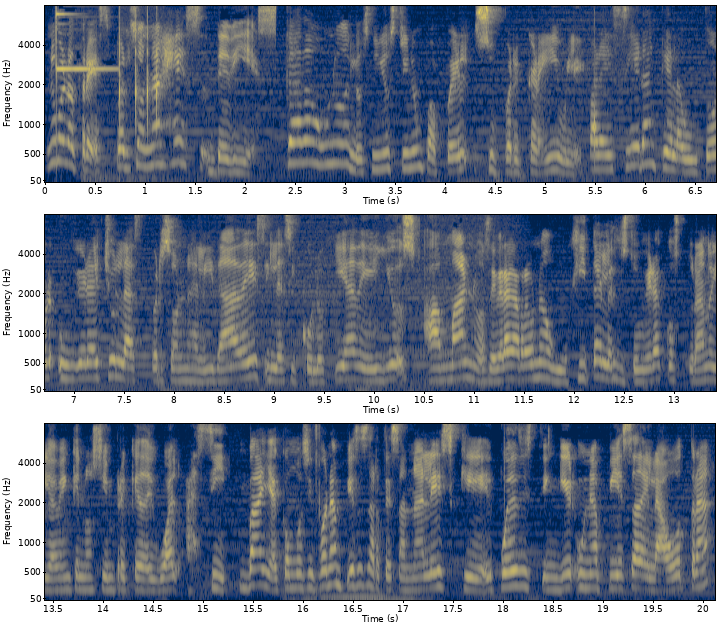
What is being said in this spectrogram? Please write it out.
Número 3. Personajes de 10. Cada uno de los niños tiene un papel súper creíble. Parecieran que el autor hubiera hecho las personalidades y la psicología de ellos a mano. Se hubiera agarrado una agujita y les estuviera costurando. Ya ven que no siempre queda igual así. Vaya, como si fueran piezas artesanales que puedes distinguir una pieza de la otra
